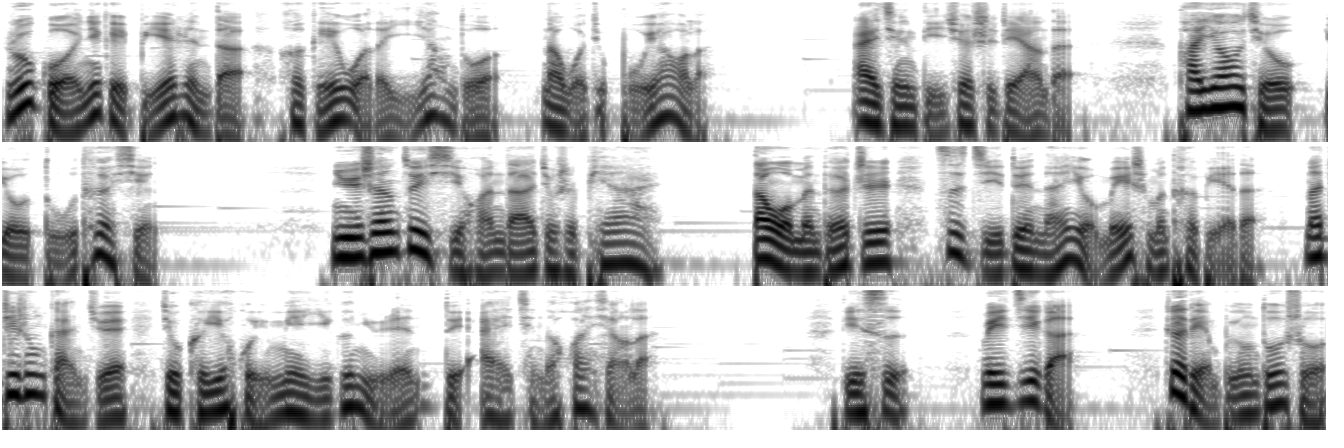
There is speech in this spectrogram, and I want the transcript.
如果你给别人的和给我的一样多，那我就不要了。爱情的确是这样的。它要求有独特性，女生最喜欢的就是偏爱。当我们得知自己对男友没什么特别的，那这种感觉就可以毁灭一个女人对爱情的幻想了。第四，危机感，这点不用多说。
